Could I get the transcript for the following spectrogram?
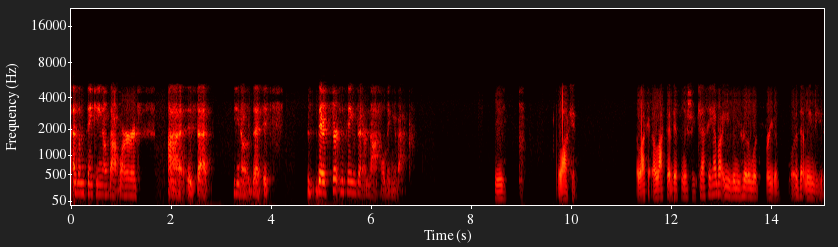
as I'm thinking of that word, uh, is that you know that it's there's certain things that are not holding you back. Mm. I like it. I like it. I like that definition. Cassie, how about you? When you hear the word freedom, what does that mean to you?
